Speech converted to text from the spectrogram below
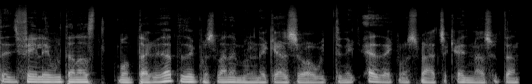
egy fél év után azt mondták, hogy hát ezek most már nem ülnek el soha, úgy tűnik. Ezek most már csak egymás után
